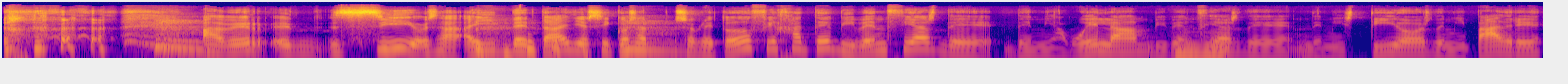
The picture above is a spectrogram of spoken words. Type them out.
A ver, eh, sí, o sea, hay detalles y cosas, sobre todo, fíjate, vivencias de, mi abuela, vivencias de, mis tíos, de mi padre,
